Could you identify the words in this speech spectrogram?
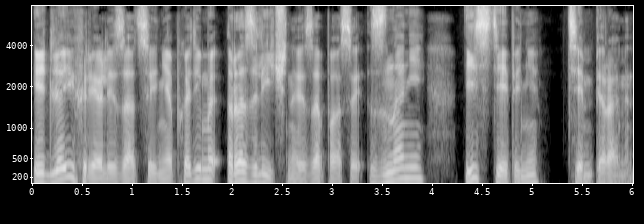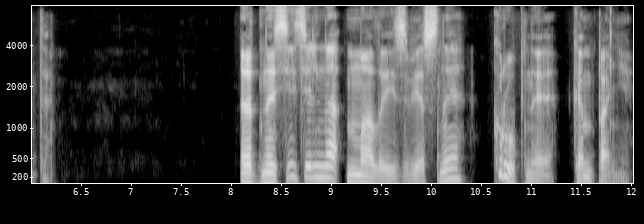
и для их реализации необходимы различные запасы знаний и степени темперамента. Относительно малоизвестные крупные компании.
